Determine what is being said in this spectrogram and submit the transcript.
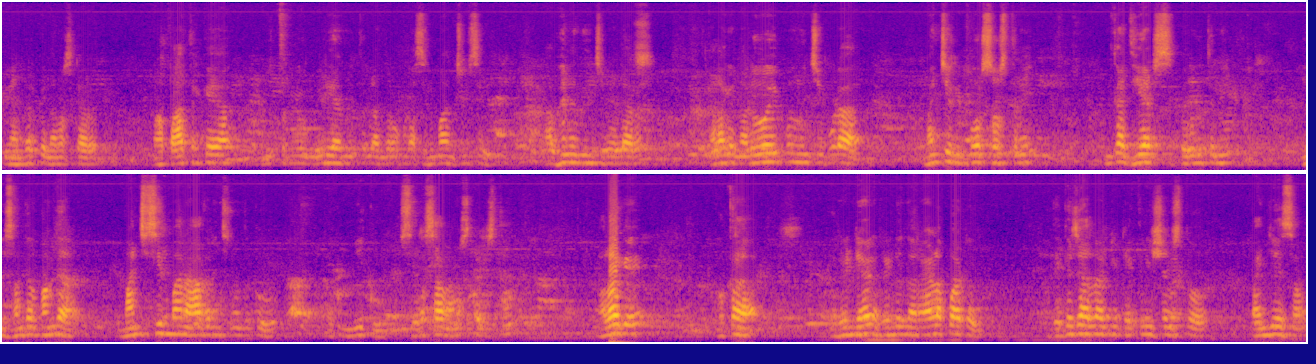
మీ అందరికీ నమస్కారం. మా పాత్రికేయ మిత్రులు మీడియా మిత్రులు అందరూ కూడా సినిమాని చూసి అభినందించి వెళ్ళారు. అలాగే నలువైపుల నుంచి కూడా మంచి రిపోర్ట్స్ వస్తున్నాయి. ఇంకా థియేటర్స్ పెరుగుతున్నాయి. ఈ సందర్భంగా మంచి సినిమాని ఆదరించినందుకు మీకు శిరస నమస్కరిస్తూ అలాగే ఒక రెండే రెండున్నరేళ్ళ పాటు దిగ్గజాల లాంటి టెక్నీషియన్స్తో పనిచేసాం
